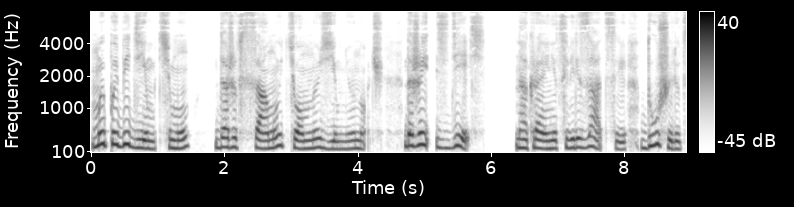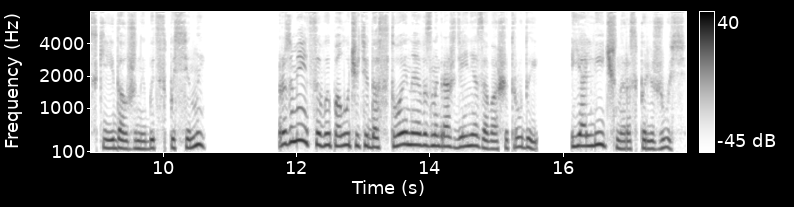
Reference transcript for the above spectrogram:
мы победим тьму, даже в самую темную зимнюю ночь. Даже здесь, на окраине цивилизации, души людские должны быть спасены. Разумеется, вы получите достойное вознаграждение за ваши труды. Я лично распоряжусь,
